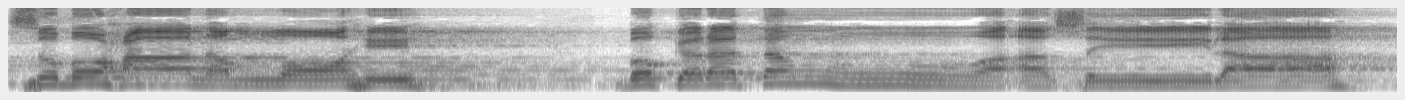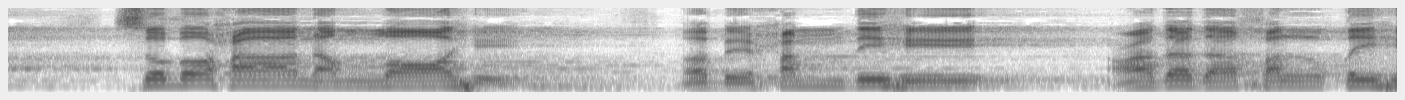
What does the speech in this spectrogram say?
سبحان الله بكرة وأصيلا سبحان الله وبحمده عدد خلقه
